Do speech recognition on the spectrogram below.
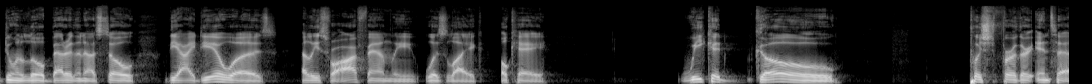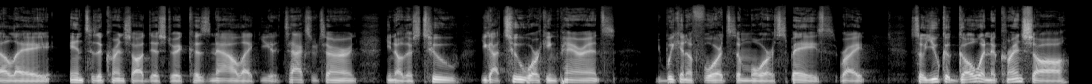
doing a little better than us. So the idea was, at least for our family, was like, okay, we could go push further into LA, into the Crenshaw district, because now like you get a tax return. You know, there's two, you got two working parents. We can afford some more space, right? So you could go into Crenshaw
